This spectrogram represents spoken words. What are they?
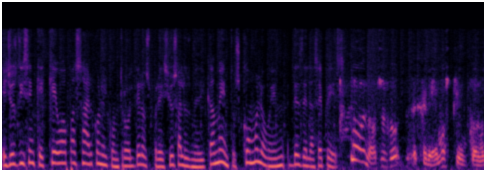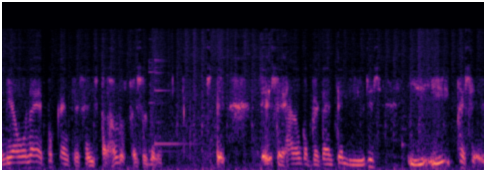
Ellos dicen que qué va a pasar con el control de los precios a los medicamentos. ¿Cómo lo ven desde la CPS? No, nosotros creemos que en Colombia hubo una época en que se dispararon los precios de eh, se dejaron completamente libres y, pues eh,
